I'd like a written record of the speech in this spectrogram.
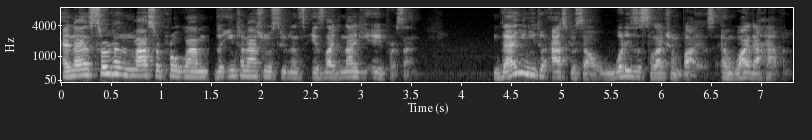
And then certain master program, the international students is like 98%. Then you need to ask yourself, what is the selection bias and why that happened?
